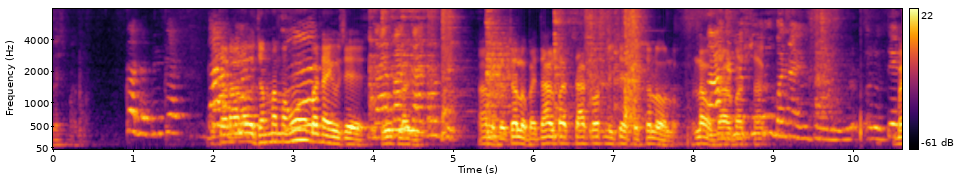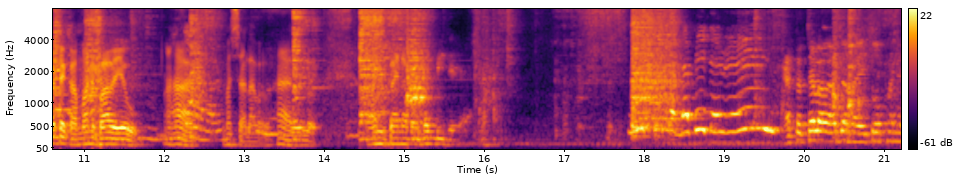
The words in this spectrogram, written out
બસ મારું. ચલો હાલો જમવામાં હું બનાવ્યું છે? ભૂખ લાગી. હાલો તો ચલો ભાઈ દાળ ભાત શાક રોટલી છે તો ચલો હાલો. લાવો દાળ ભાત શાક. છે બટેકા મને ભાવે એવું. હા મસાલા વાળું. હા ચલો. હંસભાઈના પણ બદલી જાય આ તો ચલો આજા ભાઈ તોફાને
